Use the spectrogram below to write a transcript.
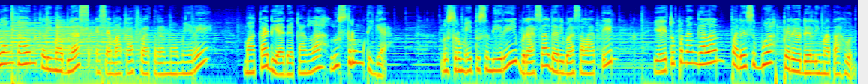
ulang tahun ke-15 SMAK Frateran Momere, maka diadakanlah Lustrum 3. Lustrum itu sendiri berasal dari bahasa Latin, yaitu penanggalan pada sebuah periode lima tahun.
